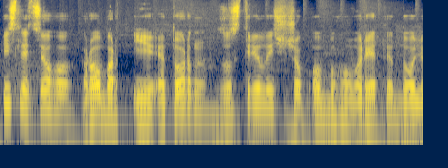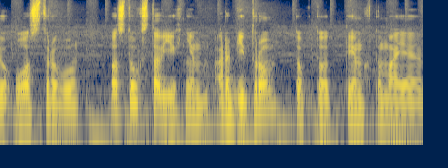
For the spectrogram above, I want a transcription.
Після цього Роберт і Еторн зустрілись, щоб обговорити долю острову. Пастух став їхнім арбітром, тобто тим, хто має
